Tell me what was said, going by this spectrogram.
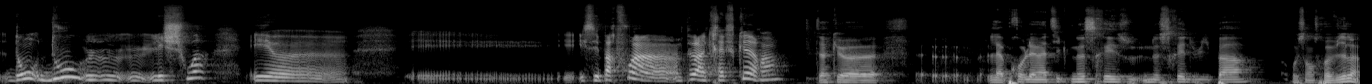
Donc, d'où les choix. Et, et, c'est parfois un, peu un crève-cœur. Hein. C'est-à-dire que euh, la problématique ne se, ne se réduit pas au centre-ville,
